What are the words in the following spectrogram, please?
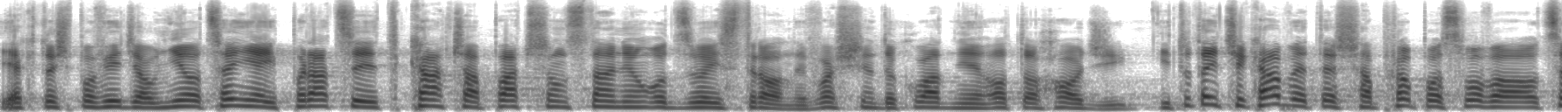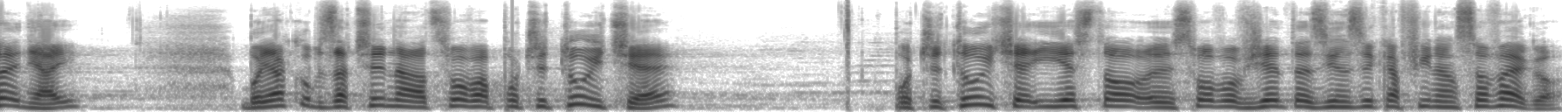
Jak ktoś powiedział, nie oceniaj pracy tkacza patrząc na nią od złej strony. Właśnie dokładnie o to chodzi. I tutaj ciekawe też a propos słowa oceniaj, bo Jakub zaczyna od słowa poczytujcie, poczytujcie i jest to e, słowo wzięte z języka finansowego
